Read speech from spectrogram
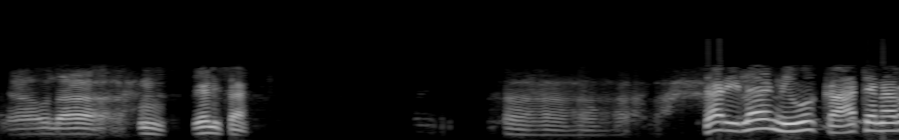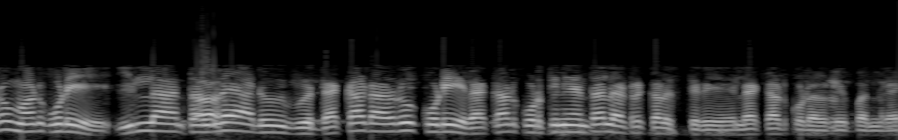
ಹೌದಾ? ಹ್ಞೂ ಹೇಳಿ ಸರ್. ಹಾಂ ಹಾಂ ಹಾಂ ಹಾಂ. ಸರ್ ಇಲ್ಲ ನೀವು ಖಾತೆನಾರು ಮಾಡಿಕೊಡಿ. ಇಲ್ಲ ಅಂತಂದ್ರೆ ಅದು ರೆಕಾರ್ಡ್ ಆದ್ರೂ ಕೊಡಿ. ರೆಕಾರ್ಡ್ ಕೊಡ್ತೀನಿ ಅಂತ ಲೆಟರ್ ಕಳಿಸ್ತೀರಿ. ರೆಕಾರ್ಡ್ ಕೊಡೋರಿ ಬಂದ್ರೆ.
